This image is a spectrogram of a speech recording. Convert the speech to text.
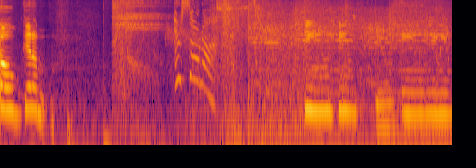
Go get him! Persona! Doo, doo, doo, doo, doo.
